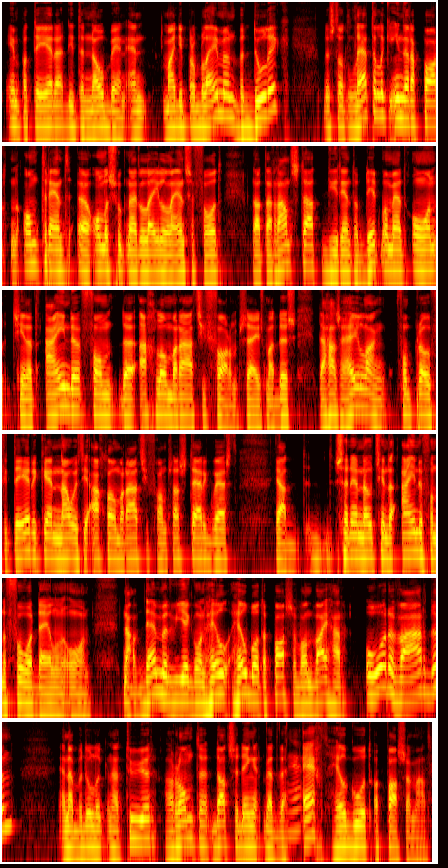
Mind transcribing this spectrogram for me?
importeren die er nou zijn. En, maar die problemen bedoel ik. Dus dat letterlijk in de rapporten omtrent eh, onderzoek naar de leden enzovoort. Dat de Randstad die rent op dit moment on tegen het einde van de agglomeratievorm. Zeg maar. Dus daar gaan ze heel lang van profiteren kunnen. Nou is die agglomeratievorm zo sterk west. Ja, ze rennen nooit tegen het einde van de voordelen on. Nou, daar moeten we gewoon heel, heel wat te passen. Want wij haar orenwaarden. En dan bedoel ik natuur, romte, dat soort dingen. Met we Ja. echt heel goed op passen, maat.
